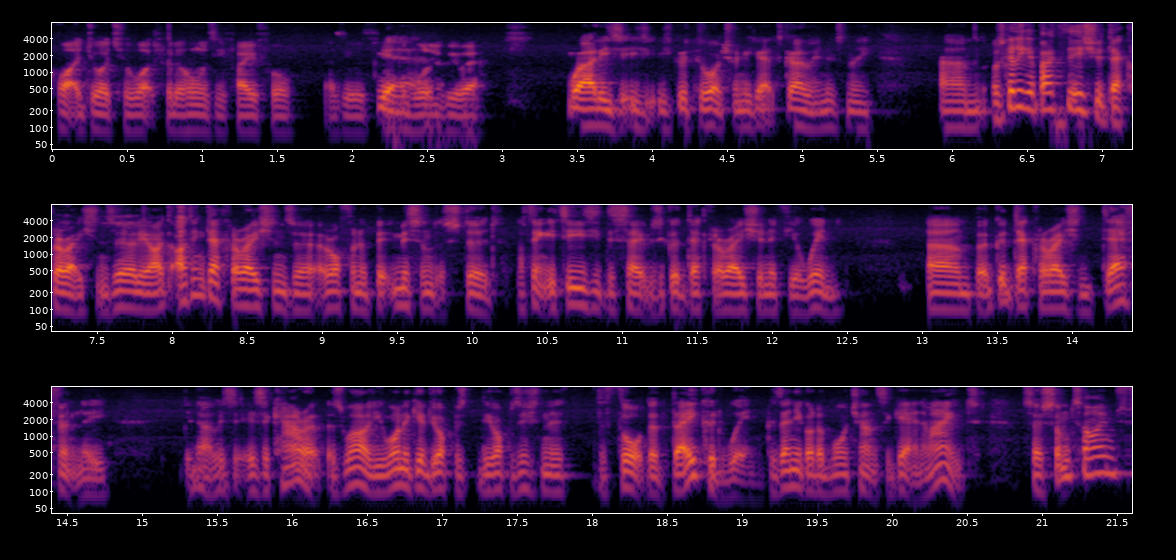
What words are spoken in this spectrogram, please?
quite a joy to watch for the Hornsey faithful as he was yeah. the ball everywhere. Well, he's, he's good to watch when he gets going, isn't he? Um, I was going to get back to the issue of declarations earlier. I, I think declarations are, are, often a bit misunderstood. I think it's easy to say it was a good declaration if you win, um, but a good declaration definitely, you know, is, is a carrot as well. You want to give the, oppos- the opposition the, the, thought that they could win because then you've got a more chance of getting them out. So sometimes,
